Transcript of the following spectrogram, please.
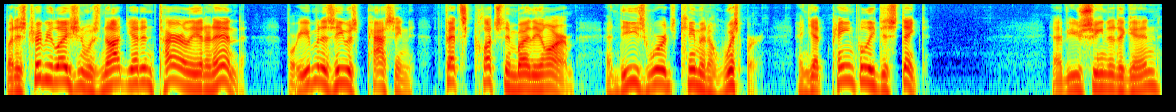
But his tribulation was not yet entirely at an end, for even as he was passing, Fettes clutched him by the arm, and these words came in a whisper, and yet painfully distinct. Have you seen it again?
